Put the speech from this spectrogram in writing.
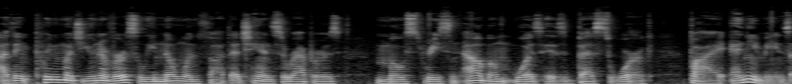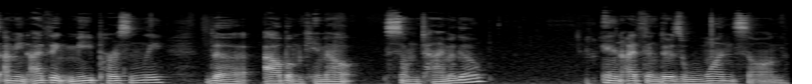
I think pretty much universally, no one thought that Chance the Rapper's most recent album was his best work by any means. I mean, I think me personally, the album came out some time ago, and I think there's one song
